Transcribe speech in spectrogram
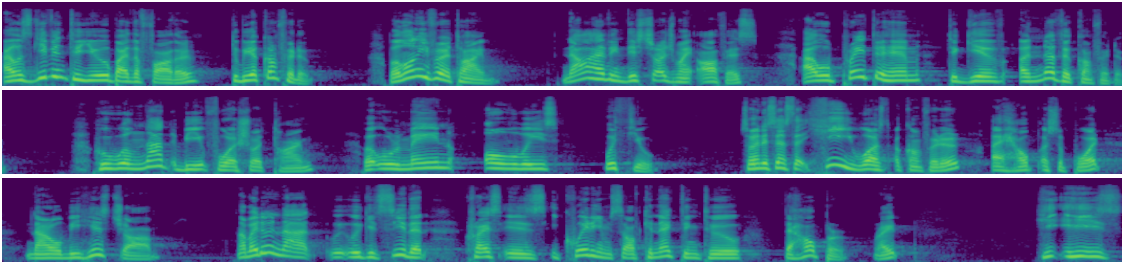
I was given to you by the Father to be a comforter, but only for a time. Now, having discharged my office, I will pray to him to give another comforter, who will not be for a short time, but will remain always with you. So, in the sense that he was a comforter, a help, a support, now will be his job. Now, by doing that, we, we can see that Christ is equating himself, connecting to the helper, right? He, he's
